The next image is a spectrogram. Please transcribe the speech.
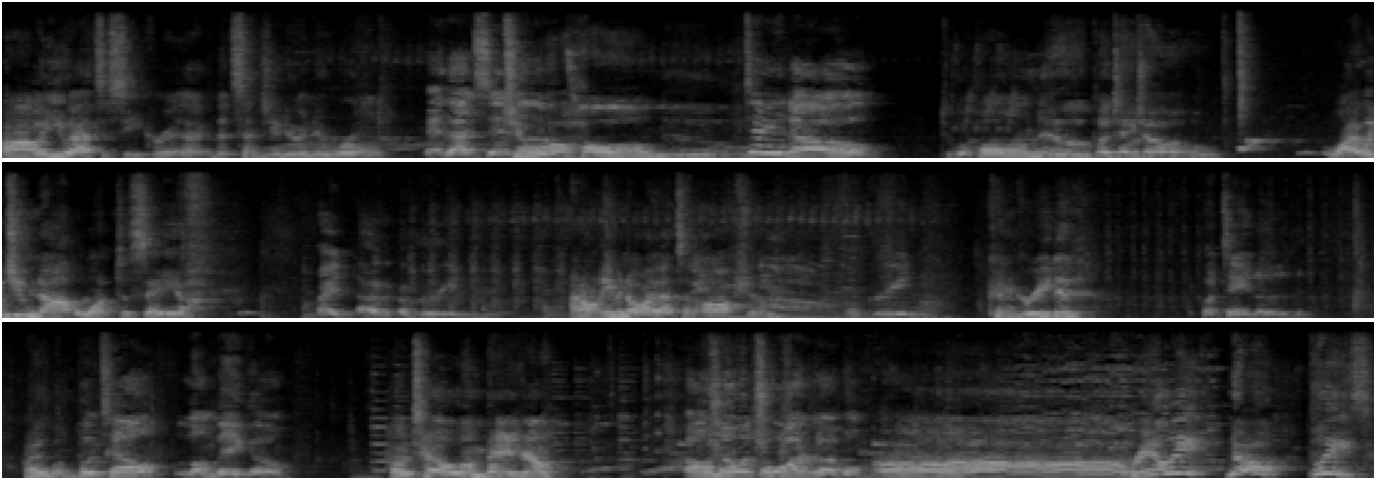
Oh, you. That's a secret that, that sends you to a new world. And that's in To uh, a whole new. potato. To a whole new potato. Why would you not want to save? I, I agreed. I don't even know why that's an option. Agreed. Congreted? Potatoed. I lumbago. Hotel Lumbago. Hotel lumbago? Oh no, it's a water level. Uh, really? No, please.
